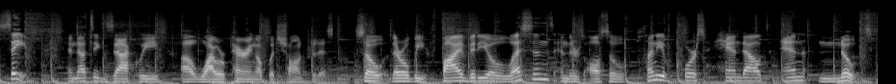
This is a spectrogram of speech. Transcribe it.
safe. And that's exactly uh, why we're pairing up with Sean for this. So there will be five video lessons, and there's also plenty of course handouts and notes.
